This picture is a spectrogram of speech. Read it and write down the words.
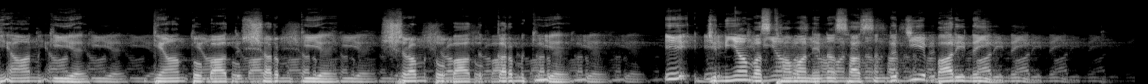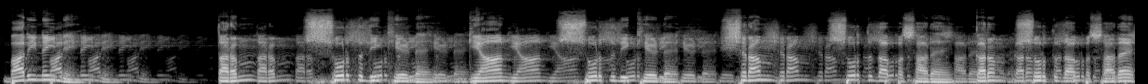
ਗਿਆਨ ਕੀ ਹੈ? ਗਿਆਨ ਤੋਂ ਬਾਅਦ ਸ਼ਰਮ ਕੀ ਹੈ? ਸ਼ਰਮ ਤੋਂ ਬਾਅਦ ਕਰਮ ਕੀ ਹੈ? ਇਹ ਜਿੰਨੀਆਂ ਅਵਸਥਾਵਾਂ ਨੇ ਨਾ, ਸਾਧ ਸੰਗਤ ਜੀ, ਇਹ ਬਾਰੀ ਨਹੀਂ। ਬਾਰੀ ਨਹੀਂ ਨੇ। ਧਰਮ ਸੁਰਤ ਦੀ ਖੇਡ ਹੈ ਗਿਆਨ ਸੁਰਤ ਦੀ ਖੇਡ ਹੈ ਸ਼ਰਮ ਸੁਰਤ ਦਾ ਪਸਾਰਾ ਹੈ ਕਰਮ ਸੁਰਤ ਦਾ ਪਸਾਰਾ ਹੈ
